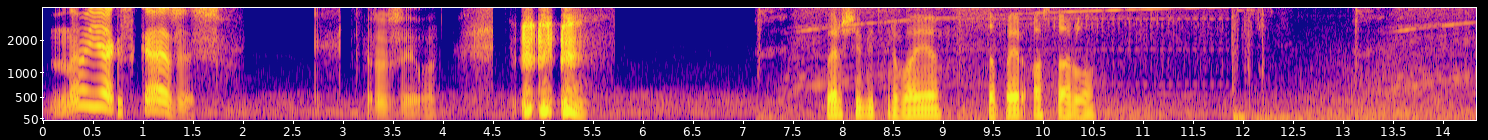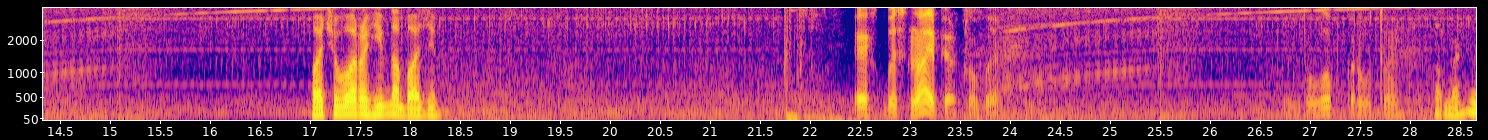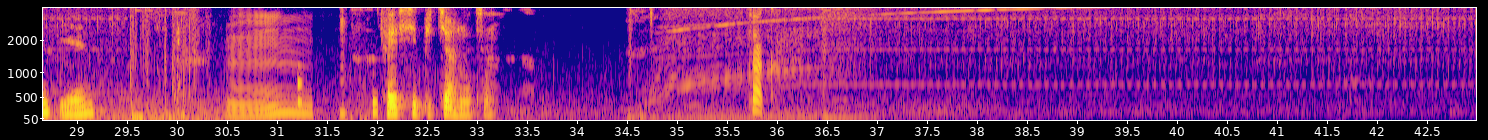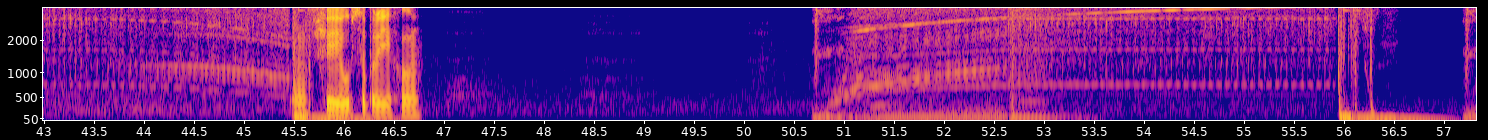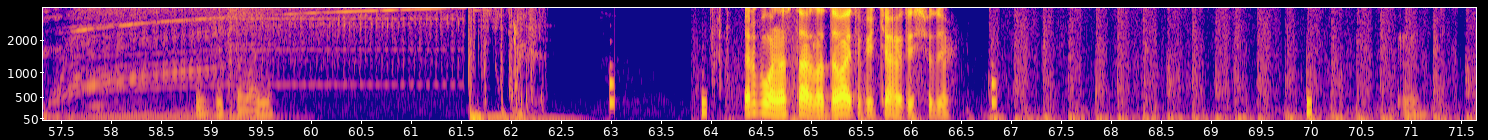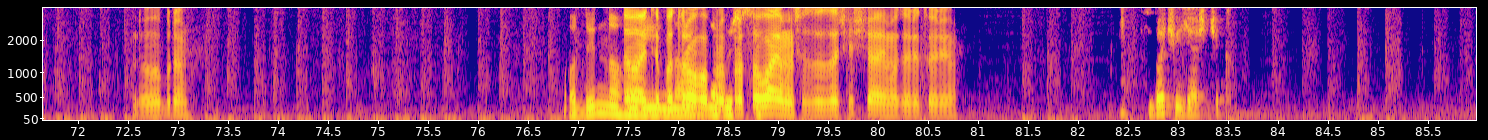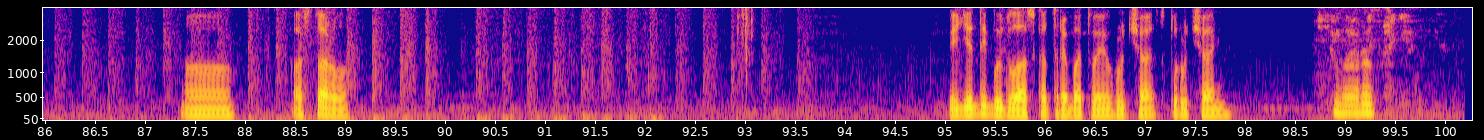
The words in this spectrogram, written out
Ну, як скажеш. Рожева. Перший відкриває сапер Астарло. Бачу ворогів на базі. Ех, би снайперку би. Було б круто. А в мене є. М, Хай всі підтягнуться. Так. О, ще і Урса приїхала. Тут життєва є. Карбона, Старла, давайте підтягуйтесь сюди. Добре. Один на горі. Давайте на- потроху на про- вишці. просуваємося, за- зачищаємо територію. Бачу ящик. А, старого. Підійди, будь ласка, треба твоє втручання. Зараз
